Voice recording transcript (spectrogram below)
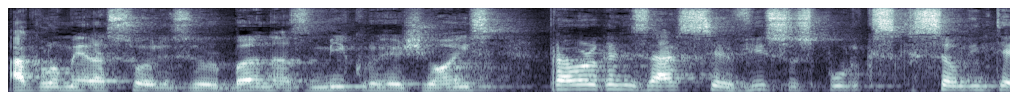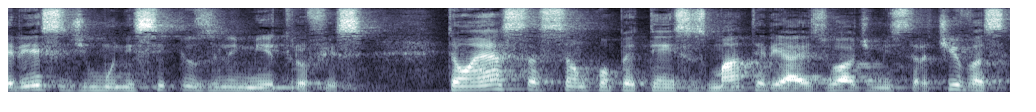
aglomerações urbanas, micro-regiões, para organizar serviços públicos que são de interesse de municípios limítrofes. Então, essas são competências materiais ou administrativas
